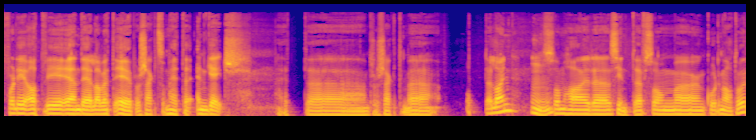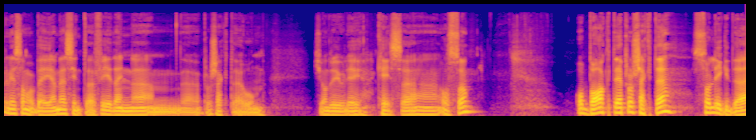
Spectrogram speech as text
fordi at vi er en del av et EU-prosjekt som heter Engage. Et uh, prosjekt med åtte land mm. som har uh, Sintef som uh, koordinator. Vi samarbeider med Sintef i den prosjektet om 22.07-caset også. Og bak det prosjektet så ligger det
